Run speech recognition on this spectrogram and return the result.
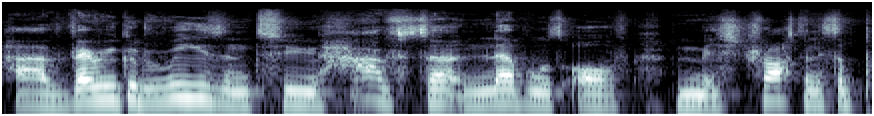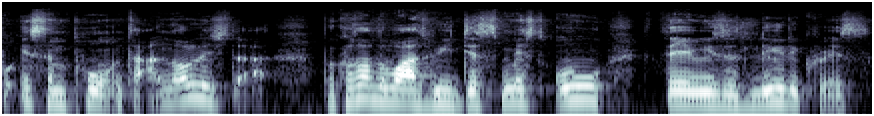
have very good reason to have certain levels of mistrust. And it's, it's important to acknowledge that because otherwise we dismiss all theories as ludicrous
